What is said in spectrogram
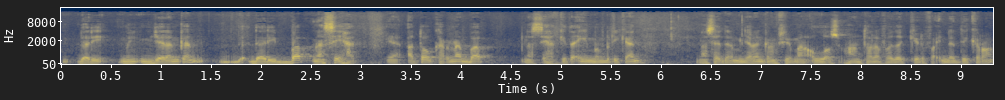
dari menjalankan dari bab nasihat ya atau karena bab nasihat. Kita ingin memberikan nasihat dan menjalankan firman Allah Subhanahu wa taala fadzakir fa inna dzikra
